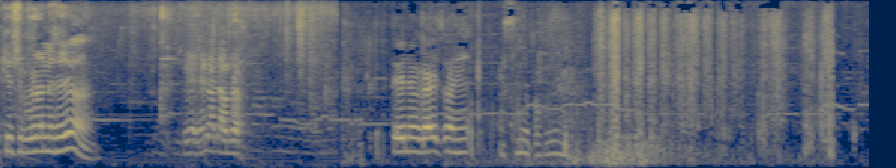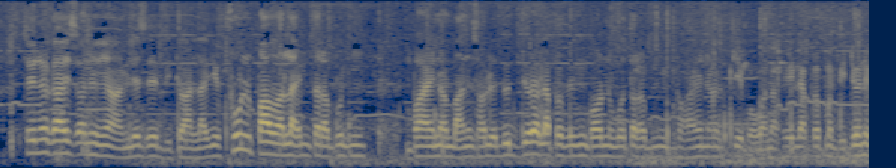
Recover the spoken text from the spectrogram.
के सुको गर्ने छ यो त्यही न गाइज अनि त्यही न गाइज अनि यहाँ हामीले चाहिँ भिडियो हाल्नु लागि फुल पावर लाइन तर पनि भएन। भानु दुई दुईवटा ल्यापटपदेखि गर्नुभयो तर पनि भएन। के भयो भन्दाखेरि ल्यापटपमा भिडियो नै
